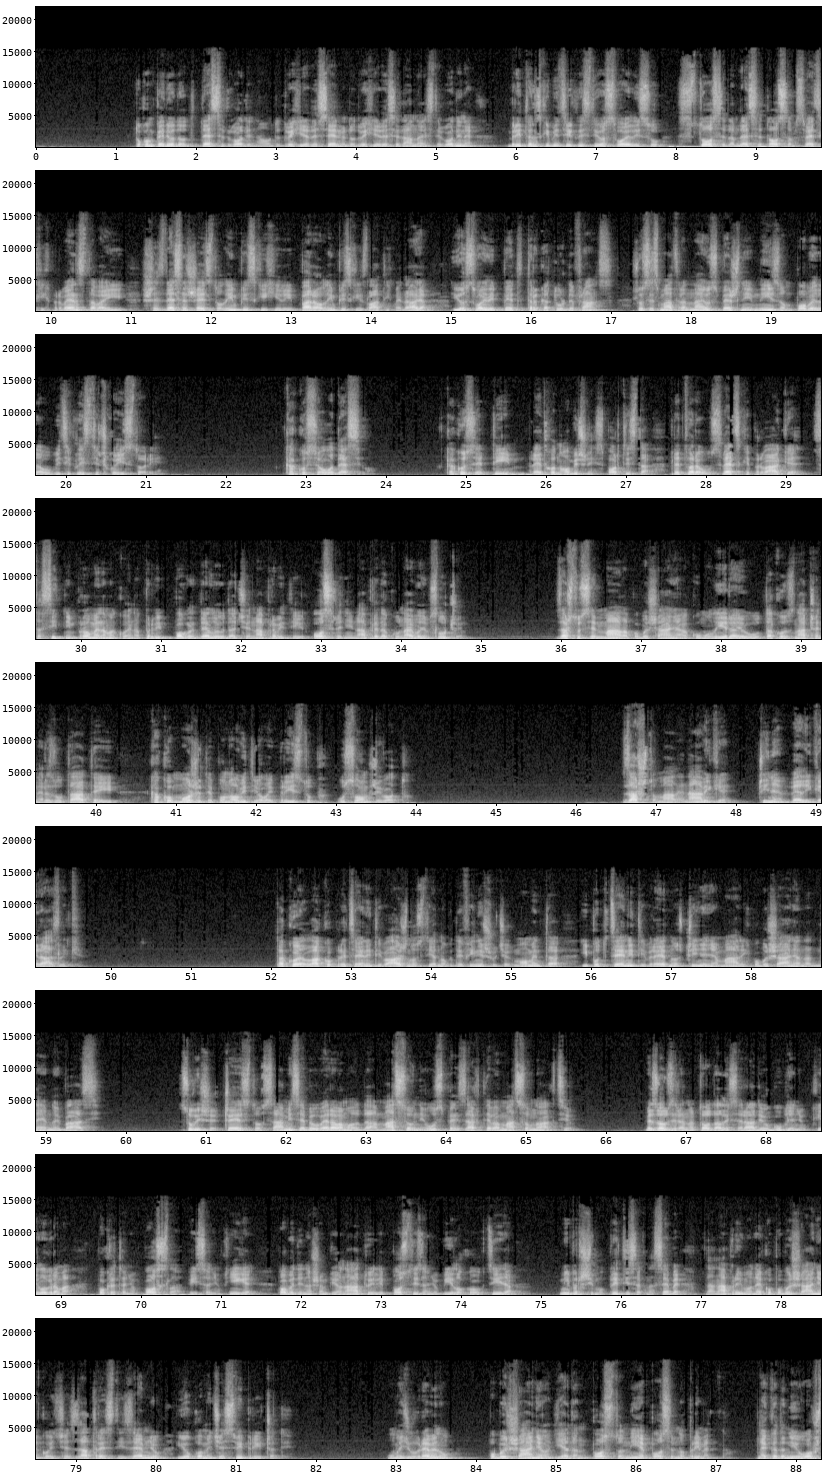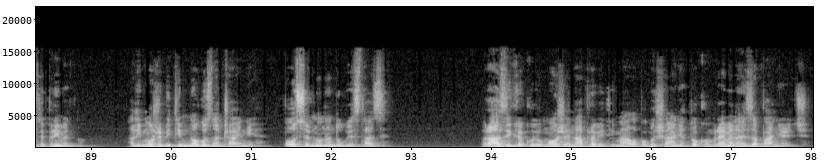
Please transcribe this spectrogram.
Tokom perioda od 10 godina, od 2007. do 2017. godine, britanski biciklisti osvojili su 178 svetskih prvenstava i 66 olimpijskih ili paraolimpijskih zlatnih medalja i osvojili pet trka Tour de France, što se smatra najuspješnijim nizom pobjeda u biciklističkoj istoriji. Kako se ovo desilo? Kako se tim, prethodno običnih sportista, pretvara u svetske prvake sa sitnim promjenama koje na prvi pogled deluju da će napraviti osrednji napredak u najboljem slučaju? Zašto se mala poboljšanja akumuliraju u tako značajne rezultate i kako možete ponoviti ovaj pristup u svom životu? Zašto male navike čine velike razlike? Tako je lako preceniti važnost jednog definišućeg momenta i podceniti vrednost činjenja malih poboljšanja na dnevnoj bazi. Suviše često sami sebe uveravamo da masovni uspeh zahteva masovnu akciju. Bez obzira na to da li se radi o gubljenju kilograma, pokretanju posla, pisanju knjige, pobedi na šampionatu ili postizanju bilo kog cilja, mi vršimo pritisak na sebe da napravimo neko poboljšanje koje će zatresti zemlju i o kome će svi pričati. U međuvremenu, poboljšanje od 1% nije posebno primetno. Nekada nije uopšte primetno, ali može biti mnogo značajnije, posebno na duge staze. Razlika koju može napraviti malo poboljšanja tokom vremena je zapanjujuća.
